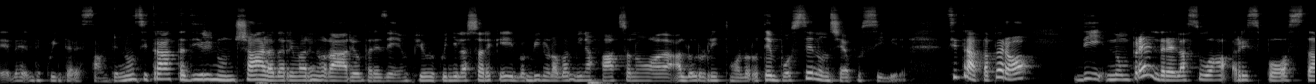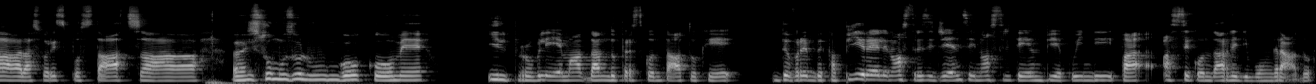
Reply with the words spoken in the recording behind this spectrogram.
ed è, qui interessante, non si tratta di rinunciare ad arrivare in orario, per esempio, e quindi lasciare che il bambino o la bambina facciano al loro ritmo, al loro tempo, se non c'è possibile. Si tratta però di non prendere la sua risposta, la sua rispostaccia, eh, il suo muso lungo come il problema, dando per scontato che dovrebbe capire le nostre esigenze, i nostri tempi e quindi fa assecondarli di buon grado,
